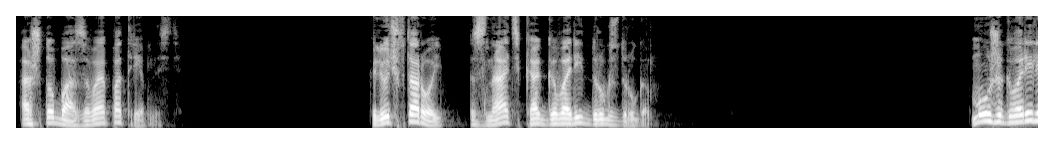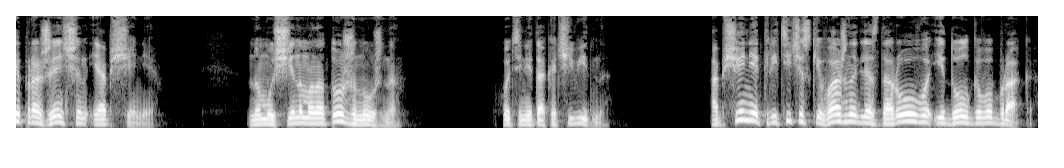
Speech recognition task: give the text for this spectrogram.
а что базовая потребность. Ключ второй. Знать, как говорить друг с другом. Мы уже говорили про женщин и общение. Но мужчинам оно тоже нужно, хоть и не так очевидно. Общение критически важно для здорового и долгого брака.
